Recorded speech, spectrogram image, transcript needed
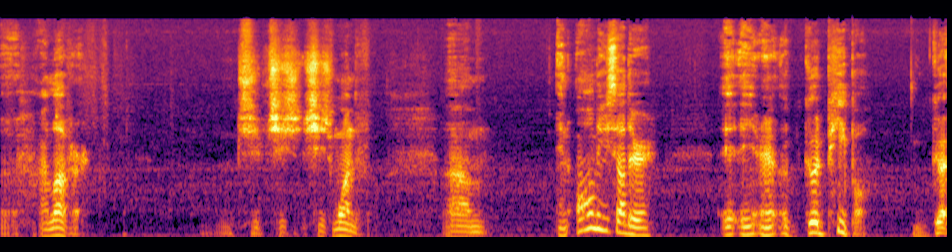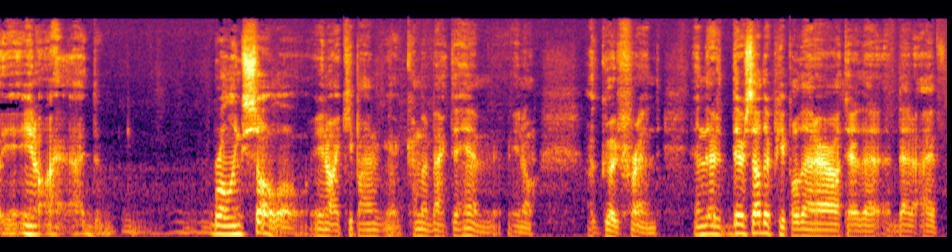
Uh, I love her she, she's she's wonderful. Um, and all these other you know, good people, good you know, I, I, Rolling Solo. You know, I keep on coming back to him. You know, a good friend. And there, there's other people that are out there that that I've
